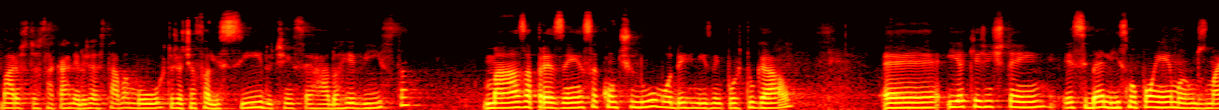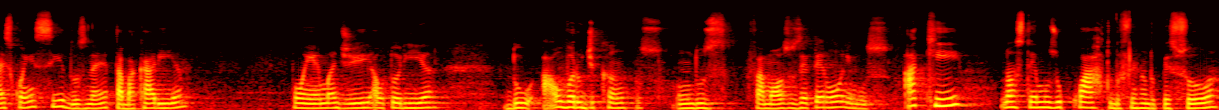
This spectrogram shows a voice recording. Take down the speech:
Mário de Carneiro já estava morto, já tinha falecido, tinha encerrado a revista, mas a Presença continua o modernismo em Portugal. É, e aqui a gente tem esse belíssimo poema, um dos mais conhecidos, né? Tabacaria, poema de autoria do Álvaro de Campos, um dos famosos heterônimos. Aqui nós temos o quarto do Fernando Pessoa,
